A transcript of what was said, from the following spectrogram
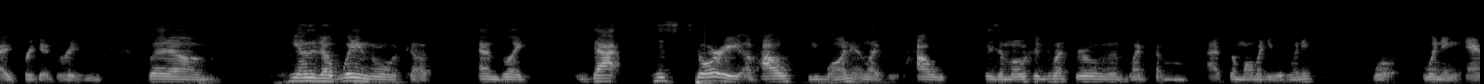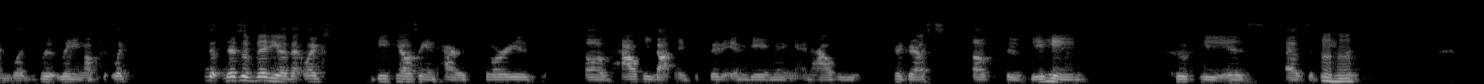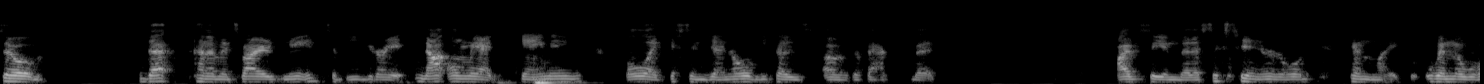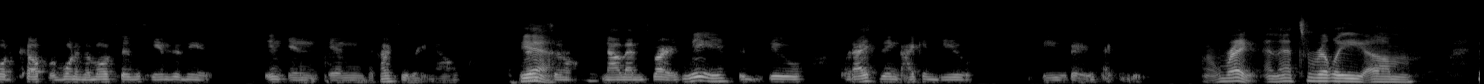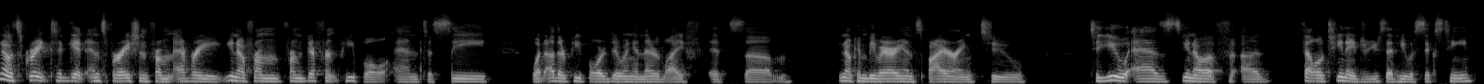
I forget the reason, but um, he ended up winning the World Cup, and like that, his story of how he won and like how his emotions went through, like the at the moment he was winning, well, winning and like leading up to like, th- there's a video that like details the entire story of how he got interested in gaming and how he progressed up to being who he is as a gamer. Mhm. So that kind of inspires me to be great, not only at gaming, but like just in general, because of the fact that I've seen that a 16 year old can like win the World Cup of one of the most famous games in the in in, in the country right now. And yeah so now that inspires me to do what I think I can do, be the greatest I can be. right and that's really um you know it's great to get inspiration from every you know from from different people and to see what other people are doing in their life it's um you know can be very inspiring to to you as you know a, fellow teenager you said he was 16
